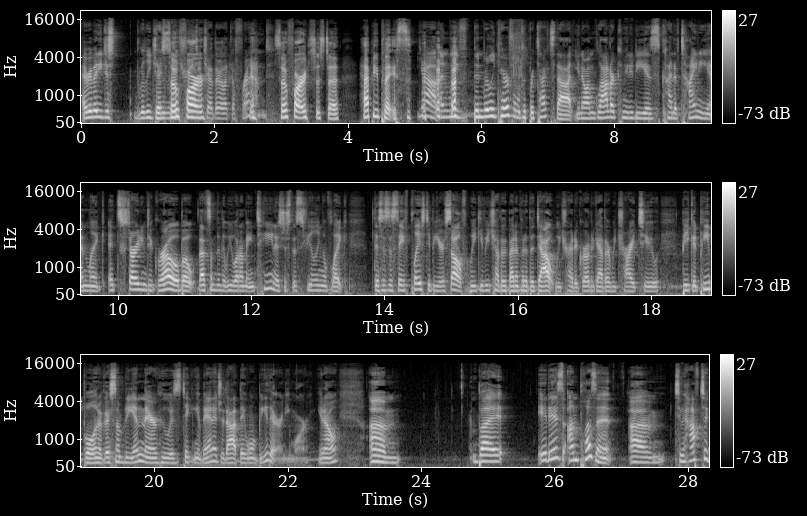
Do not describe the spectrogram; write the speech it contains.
everybody just really genuinely So treats far- each other like a friend. so far it's just a happy place Yeah, and we've been really careful to protect that. You know, I'm glad our community is kind of tiny and like it's starting to grow, but that's something that we want to maintain is just this feeling of like this is a safe place to be yourself. We give each other the benefit of the doubt. We try to grow together. We try to be good people. And if there's somebody in there who is taking advantage of that, they won't be there anymore, you know? Um, but it is unpleasant um, to have to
